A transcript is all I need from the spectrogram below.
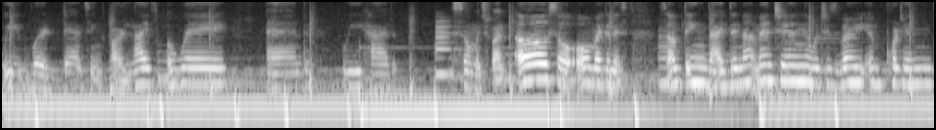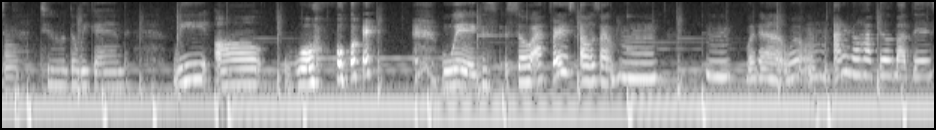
We were dancing our life away and we had so much fun. Oh, so oh my goodness. something that I did not mention, which is very important to the weekend. We all wore wigs. So at first I was like, hmm, hmm we're gonna, we're, um, I don't know how I feel about this,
